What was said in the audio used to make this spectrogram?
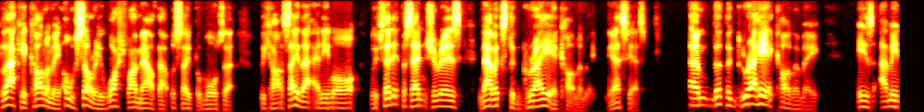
black economy. Oh, sorry, wash my mouth out with soap and water. We can't say that anymore. We've said it for centuries. Now it's the grey economy. Yes, yes. Um, that the grey economy is, I mean,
